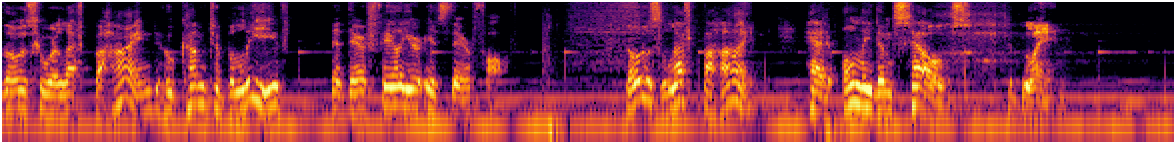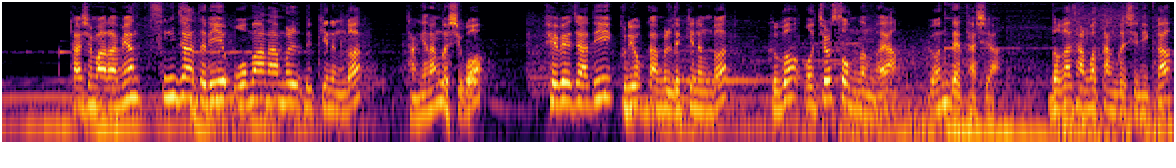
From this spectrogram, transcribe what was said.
those who are left behind who come to believe that their failure is their fault. Those left behind had only themselves to blame. 다시 말하면 승자들이 오만함을 느끼는 것 당연한 것이고 패배자들이 굴욕감을 느끼는 것 그거 어쩔 수 없는 거야. 그건 내 탓이야. 너가 잘못한 것이니까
